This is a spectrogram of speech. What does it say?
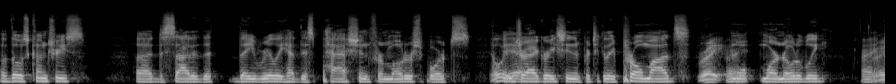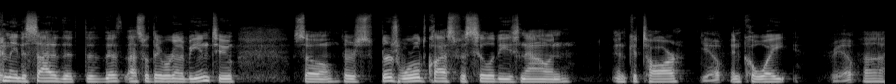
of those countries. Uh, decided that they really had this passion for motorsports Oh, and yeah. drag racing, and particularly pro mods, Right. More, more notably, Right. and they decided that th- th- that's what they were going to be into. So there's there's world class facilities now in in Qatar, Yep. in Kuwait, Yep. uh,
